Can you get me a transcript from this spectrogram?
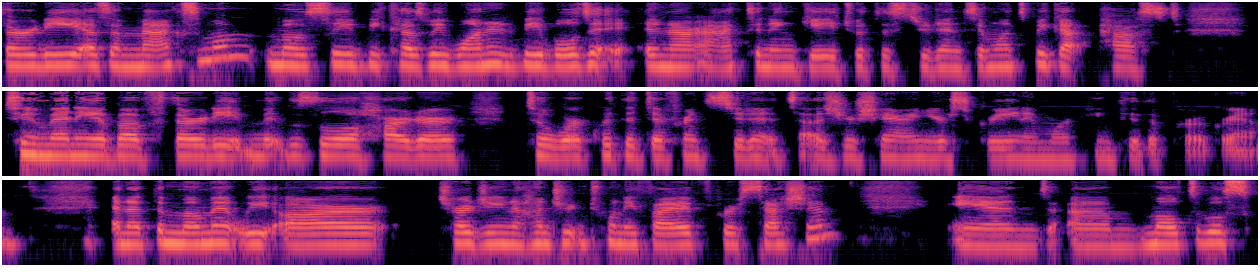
30 as a maximum, mostly because we wanted to be able to interact and engage with the students. And once we got past too many above 30, it was a little harder to work with the different students as you're sharing your screen and working through the program. And at the moment, we are charging 125 per session and um, multiple sc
